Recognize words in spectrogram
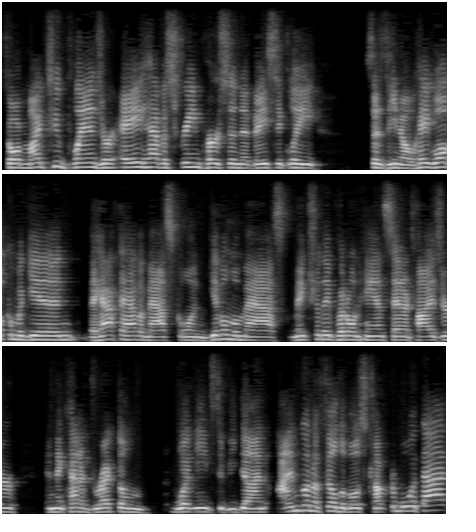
So my two plans are a have a screen person that basically says, you know, hey, welcome again. They have to have a mask on. Give them a mask. Make sure they put on hand sanitizer, and then kind of direct them what needs to be done. I'm going to feel the most comfortable with that.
